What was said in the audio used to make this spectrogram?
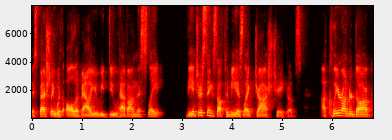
especially with all the value we do have on this slate. The interesting stuff to me is like Josh Jacobs, a clear underdog,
